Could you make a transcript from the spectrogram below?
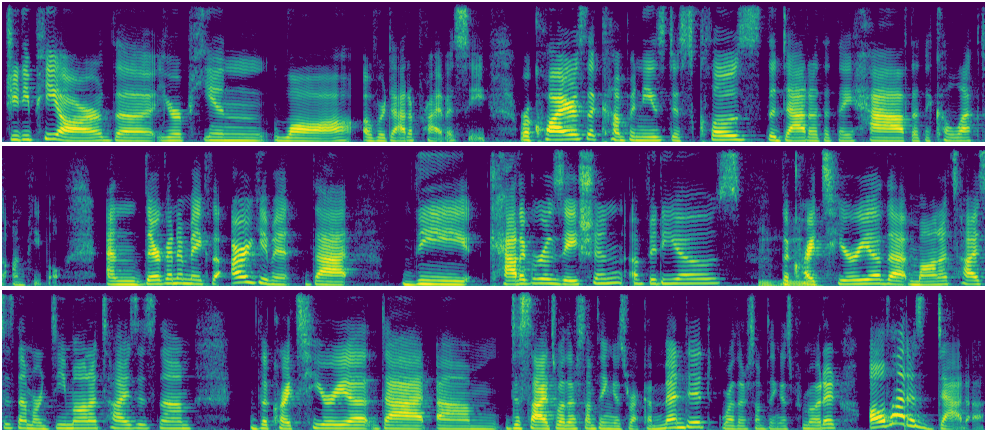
GDPR, the European law over data privacy, requires that companies disclose the data that they have, that they collect on people. And they're going to make the argument that the categorization of videos, the mm-hmm. criteria that monetizes them or demonetizes them, the criteria that um, decides whether something is recommended, whether something is promoted, all that is data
